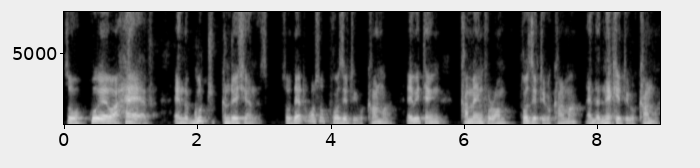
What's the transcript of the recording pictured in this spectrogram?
So whoever have and the good conditions. So that also positive karma. Everything coming from positive karma and the negative karma.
